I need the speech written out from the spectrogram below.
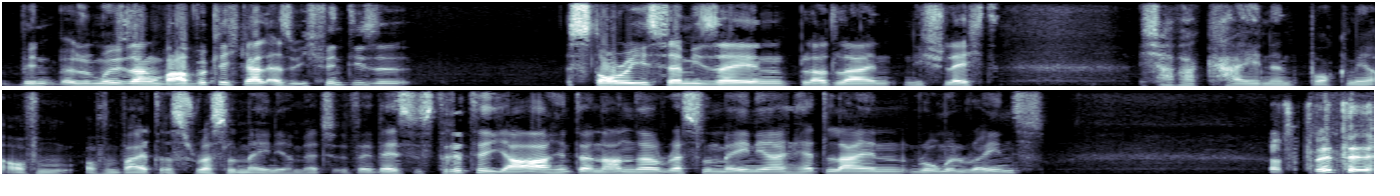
bin, also muss ich sagen, war wirklich geil. Also ich finde diese Story, Sami Zayn, Bloodline, nicht schlecht. Ich habe keinen Bock mehr auf ein, auf ein weiteres WrestleMania-Match. Das ist das dritte Jahr hintereinander WrestleMania, Headline, Roman Reigns. Das dritte,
